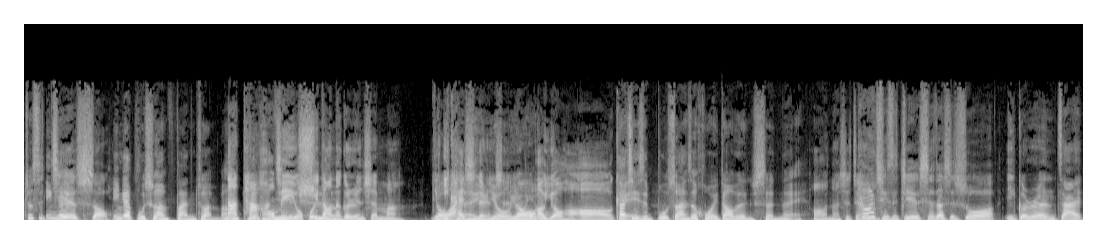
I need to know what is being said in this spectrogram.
就是接受，应该不算反转吧？那他后面有回到那个人生吗？有一开始的人生。有有哦有。哈哦，他其实不算是回到人生哎哦，那是怎样？他其实解释的是说一个人在。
